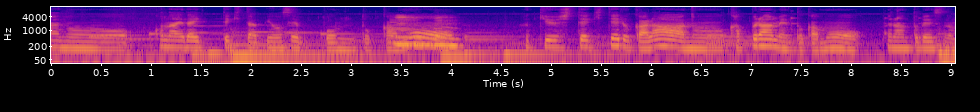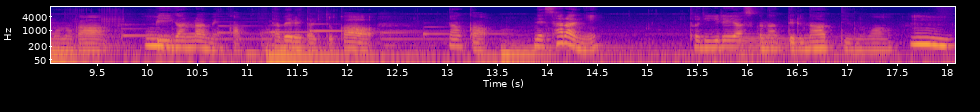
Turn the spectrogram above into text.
あのこの間行ってきたビオセボンとかも普及してきてるから、あのカップラーメンとかもプラントベースのものがうん。ビーガンラーメンか食べれたりとかなんかねさらに取り入れやすくなってるなっていうのはうん。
